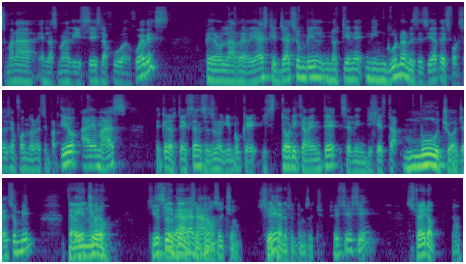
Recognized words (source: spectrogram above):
semana, en la semana 16, la jugó en jueves, pero la realidad es que Jacksonville no tiene ninguna necesidad de esforzarse a fondo en este partido. Además, que los Texans es un equipo que históricamente se le indigesta mucho a Jacksonville. Te de hecho, número. Houston le ha ganado. Últimos ocho. Siete de los últimos ocho. Sí, sí, sí. straight up, ¿no?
